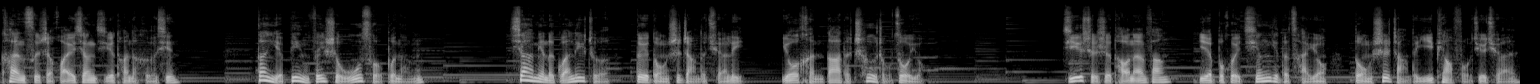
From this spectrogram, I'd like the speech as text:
看似是怀香集团的核心，但也并非是无所不能。下面的管理者对董事长的权力有很大的掣肘作用。即使是陶南方，也不会轻易的采用董事长的一票否决权。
